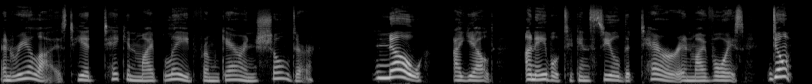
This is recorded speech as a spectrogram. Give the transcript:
and realized he had taken my blade from Garin's shoulder. No, I yelled, unable to conceal the terror in my voice. Don't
